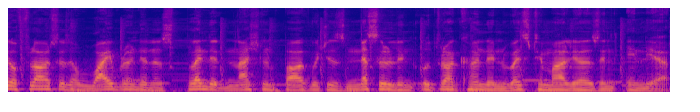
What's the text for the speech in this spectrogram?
of Flowers is a vibrant and a splendid national park which is nestled in Uttarakhand in West Himalayas in India.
